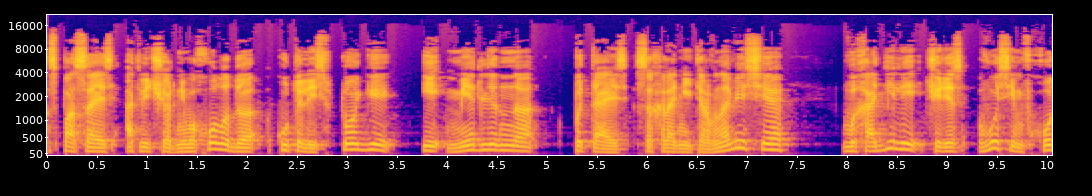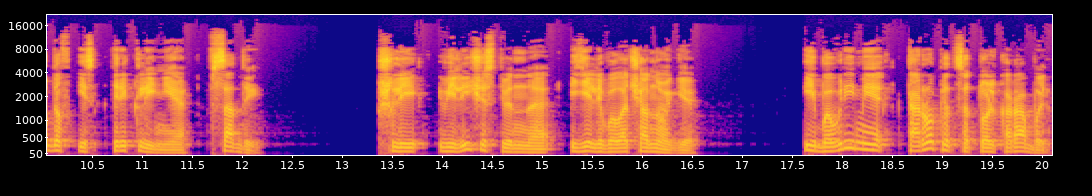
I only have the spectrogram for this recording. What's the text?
спасаясь от вечернего холода, кутались в тоги и медленно, пытаясь сохранить равновесие, выходили через восемь входов из треклиния в сады. Шли величественно, еле волоча ноги, ибо в Риме торопятся только рабы.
